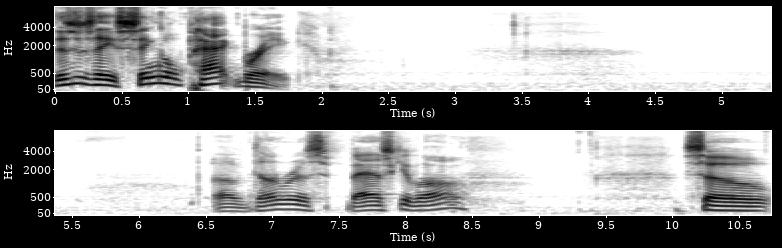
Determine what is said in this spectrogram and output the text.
This is a single pack break of Donruss basketball. So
